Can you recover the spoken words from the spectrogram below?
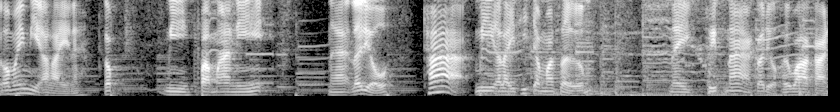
ก็ไม่มีอะไรนะ ก็มีประมาณนี้นะฮะแล้วเดี๋ยวถ้ามีอะไรที่จะมาเสริมในคลิปหน้าก็เดี๋ยวค่อยว่ากัน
